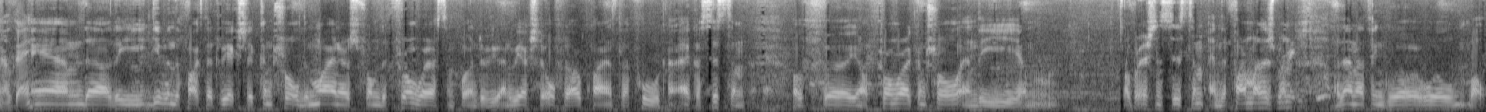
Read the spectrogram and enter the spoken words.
Okay. And uh, the given the fact that we actually control the miners from the firmware standpoint of view, and we actually offer our clients a full ecosystem of uh, you know firmware control and the um, operation system and the farm management, then I think we'll, we'll well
